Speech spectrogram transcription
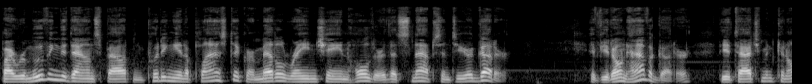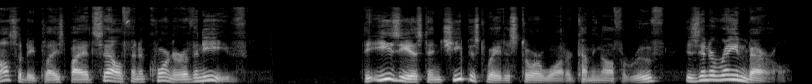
by removing the downspout and putting in a plastic or metal rain chain holder that snaps into your gutter. If you don't have a gutter, the attachment can also be placed by itself in a corner of an eave. The easiest and cheapest way to store water coming off a roof is in a rain barrel.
